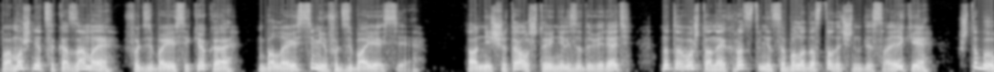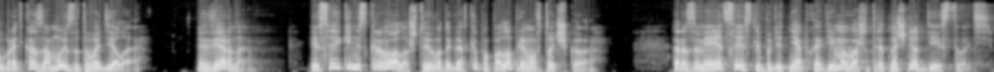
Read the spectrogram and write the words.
Помощница Казамы, Фудзибаеси Кёка, была из семьи Фудзибаеси. Он не считал, что ей нельзя доверять, но того, что она их родственница, было достаточно для Саеки, чтобы убрать Казаму из этого дела. Верно. И Саеки не скрывала, что его догадка попала прямо в точку. Разумеется, если будет необходимо, ваш отряд начнет действовать.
